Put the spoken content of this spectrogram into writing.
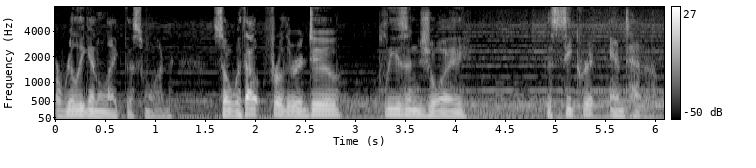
are really going to like this one. So without further ado, please enjoy The Secret Antenna.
